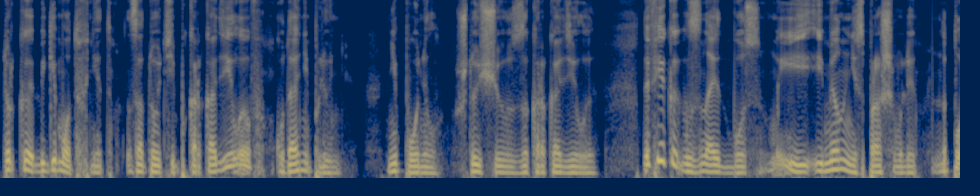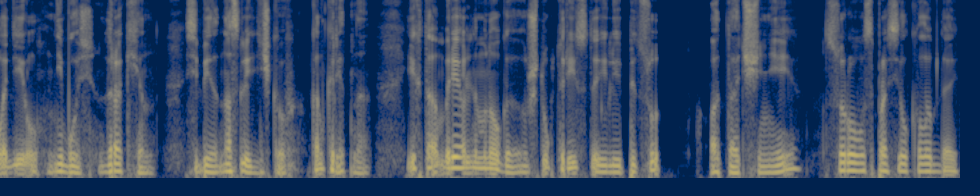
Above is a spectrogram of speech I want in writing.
Только бегемотов нет, зато типа крокодилов куда ни плюнь. Не понял, что еще за крокодилы. Да фиг как знает босс, мы и имен не спрашивали. Наплодил, небось, Дракхен, себе наследничков, конкретно. Их там реально много, штук триста или пятьсот. А точнее, — сурово спросил Колыбдай.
